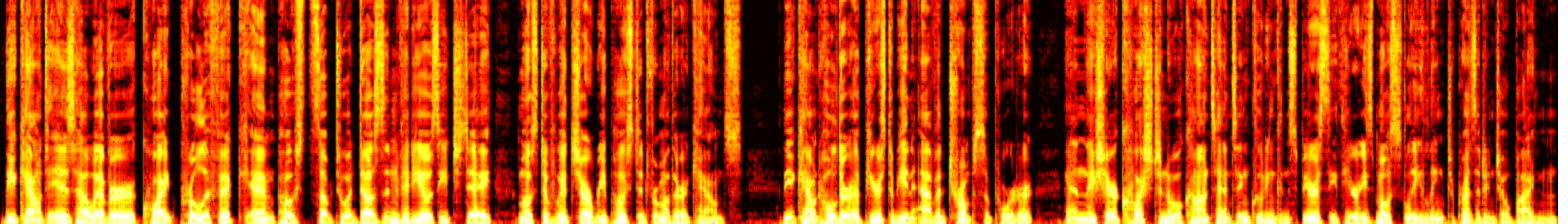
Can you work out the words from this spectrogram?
The account is, however, quite prolific and posts up to a dozen videos each day, most of which are reposted from other accounts. The account holder appears to be an avid Trump supporter, and they share questionable content, including conspiracy theories mostly linked to President Joe Biden.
